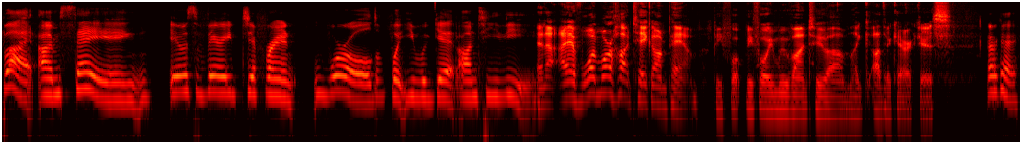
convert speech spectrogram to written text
but I'm saying it was a very different world of what you would get on TV. and I I have one more hot take on Pam before before we move on to um like other characters. Okay.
